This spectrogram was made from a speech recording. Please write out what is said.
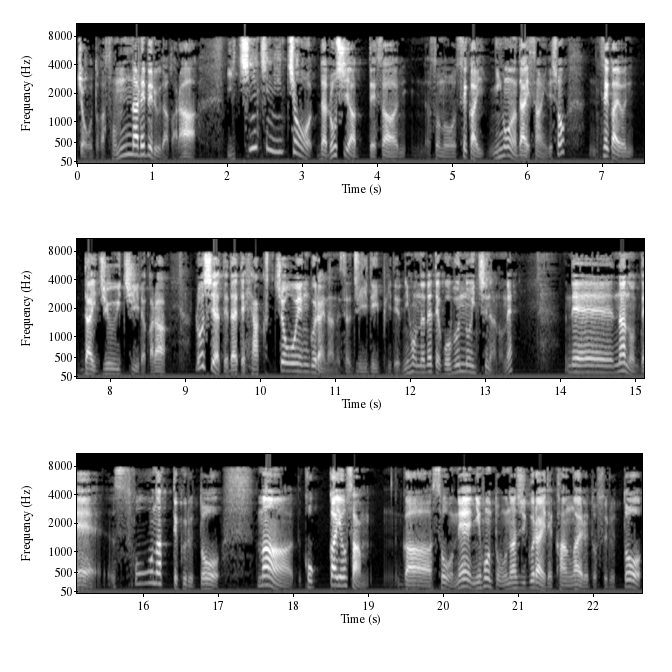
兆とかそんなレベルだから、1日2兆、だロシアってさ、その世界、日本は第3位でしょ？世界は第11位だから、ロシアってだいたい100兆円ぐらいなんですよ、GDP で。日本でだいたい5分の1なのね。で、なので、そうなってくると、まあ、国家予算が、そうね、日本と同じぐらいで考えるとすると、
